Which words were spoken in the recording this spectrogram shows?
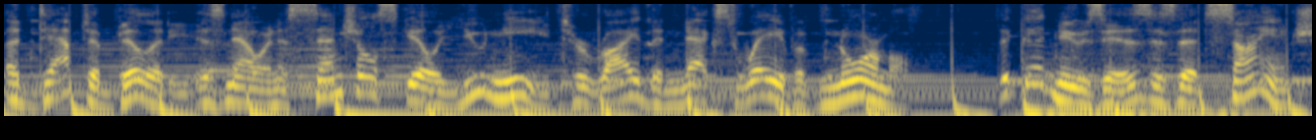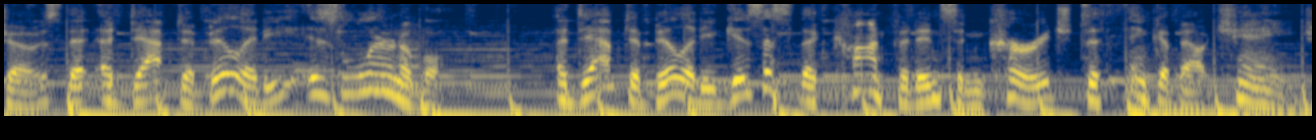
adaptability is now an essential skill you need to ride the next wave of normal the good news is, is that science shows that adaptability is learnable. Adaptability gives us the confidence and courage to think about change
